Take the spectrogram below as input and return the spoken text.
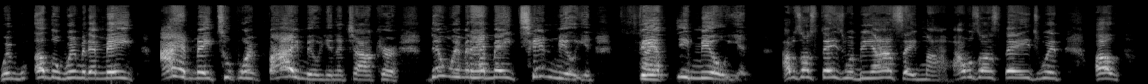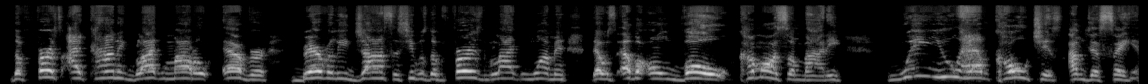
when other women that made, I had made 2.5 million in childcare. Then women had made 10 million, 50 million. I was on stage with Beyonce mom. I was on stage with uh the first iconic black model ever, Beverly Johnson. She was the first black woman that was ever on Vogue. Come on, somebody. When you have coaches, I'm just saying,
